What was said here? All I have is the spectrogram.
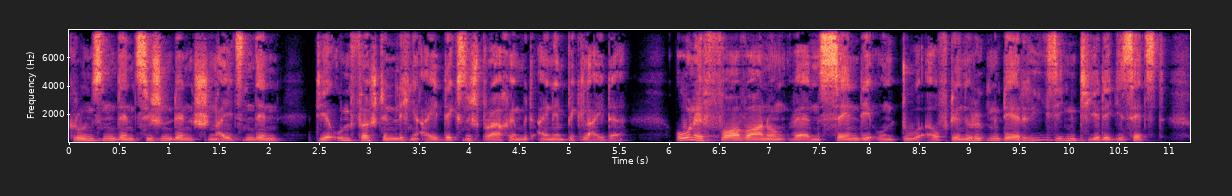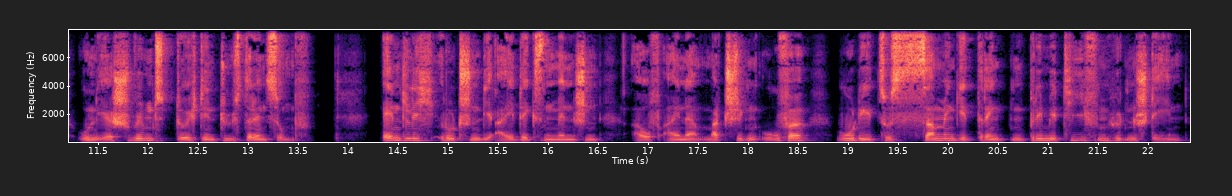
grunzenden, zischenden, schnalzenden, dir unverständlichen Eidechsensprache mit einem Begleiter. Ohne Vorwarnung werden Sandy und du auf den Rücken der riesigen Tiere gesetzt und ihr schwimmt durch den düsteren Sumpf. Endlich rutschen die Eidechsenmenschen auf einer matschigen Ufer, wo die zusammengedrängten primitiven Hütten stehen.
